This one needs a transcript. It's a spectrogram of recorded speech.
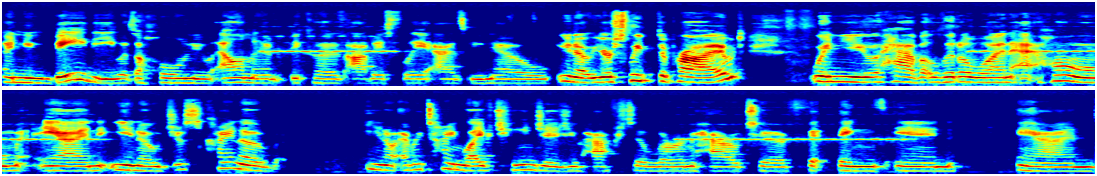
a new baby was a whole new element because obviously, as we know, you know, you're sleep deprived when you have a little one at home and, you know, just kind of you know every time life changes you have to learn how to fit things in and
